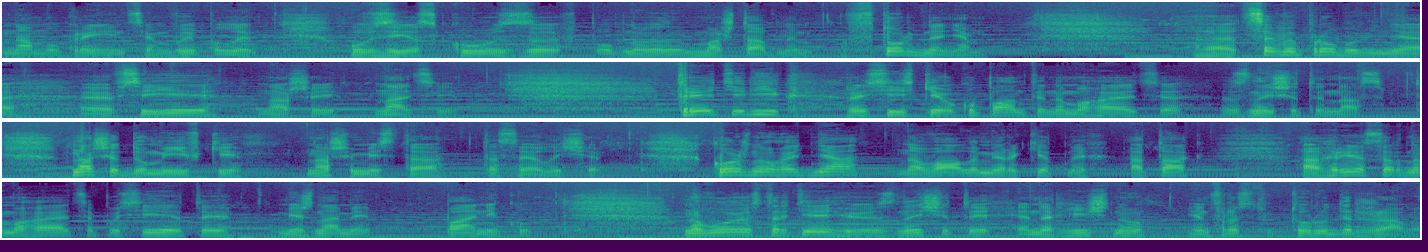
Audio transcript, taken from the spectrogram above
нам, українцям, випали у зв'язку з повномасштабним вторгненням, це випробування е, всієї нашої нації. Третій рік російські окупанти намагаються знищити нас, наші домівки, наші міста та селища. Кожного дня навалами ракетних атак агресор намагається посіяти між нами паніку, новою стратегією знищити енергічну інфраструктуру держави.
